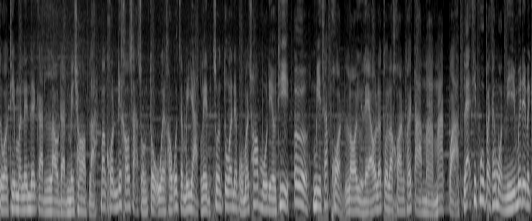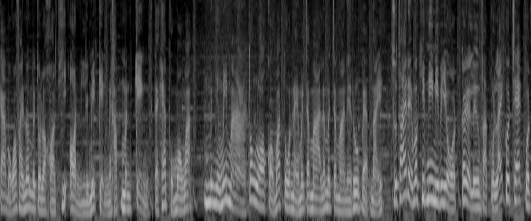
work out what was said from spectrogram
ตัวที่มาเล่นด้วยกันเราดันไม่ชอบล่ะ บางคนที่เขาสะสมตัวอวยเขาก็จะไม่อยากเล่น ส่วนตัวเนี่ยผมมาชอบโมเดลที่เออมีซัพพอร์ตรออยู่แล้ว แล้วตัวละครค่อยตามมามากกว่า และที่พูดไปทั้งหมดนี้ไม่ได้เป็นการบอกว่าไฟนอลเป็นตัวละครที่อ่อนหรือไม่เก่งนะครับมันเก่ง แต่แค่ผมมองว่ามันยังไม่มาต้องรอก่อนว่าตัวไหนมันจะมาแล้วมันจะมาในรูปแบบไหน สุดท้ายเดี๋ยวว่าคลิปนี้มีประโยชน์ก็อย่าลืมฝากกดไลค์กดแชร์กด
